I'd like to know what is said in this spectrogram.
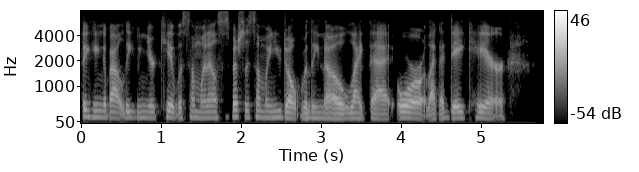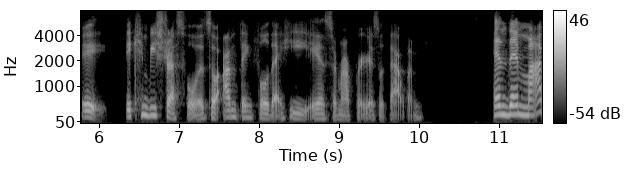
thinking about leaving your kid with someone else especially someone you don't really know like that or like a daycare it it can be stressful and so I'm thankful that he answered my prayers with that one. And then my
